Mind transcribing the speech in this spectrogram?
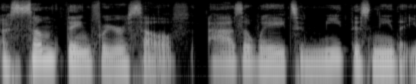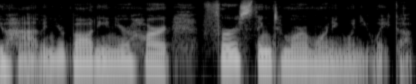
a something for yourself as a way to meet this need that you have in your body, in your heart, first thing tomorrow morning when you wake up?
